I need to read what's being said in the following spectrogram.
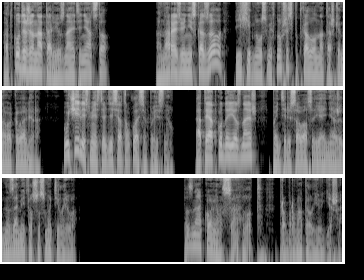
«Откуда же Наталью, знаете, не отстал?» «Она разве не сказала?» — ехидно усмехнувшись, подколол Наташкиного кавалера. «Учились вместе в десятом классе», — пояснил. «А ты откуда ее знаешь?» — поинтересовался я и неожиданно заметил, что смутил его. Познакомился, вот, — пробормотал Евгеша.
